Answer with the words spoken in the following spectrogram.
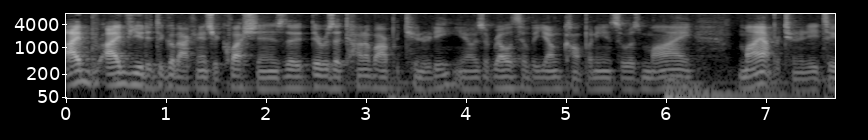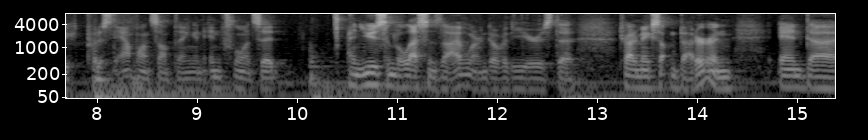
I, I viewed it to go back and answer your question is that there was a ton of opportunity. You know, was a relatively young company, and so it was my my opportunity to put a stamp on something and influence it, and use some of the lessons that I've learned over the years to try to make something better. And and uh,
